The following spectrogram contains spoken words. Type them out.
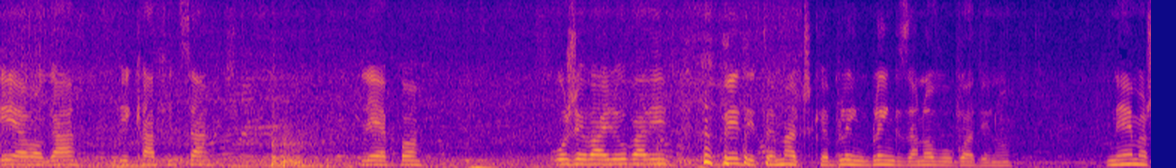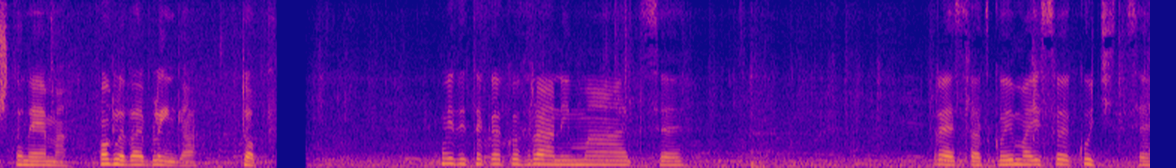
I evo ga, i kafica. Lijepo. Uživaj ljubavi. Vidite mačke, bling, bling za novu godinu. Nema što nema. Pogledaj blinga. Top. Vidite kako hrani mace. Preslatko, ima i svoje kućice.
